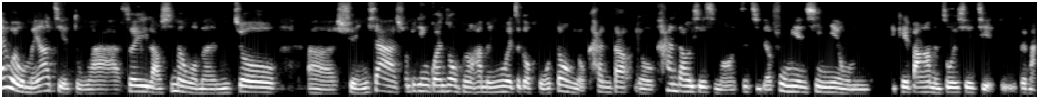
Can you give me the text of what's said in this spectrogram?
待会我们要解读啊，所以老师们我们就呃选一下，说不定观众朋友他们因为这个活动有看到有看到一些什么自己的负面信念，我们也可以帮他们做一些解读，对吗？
